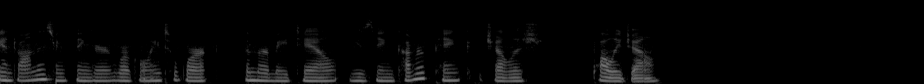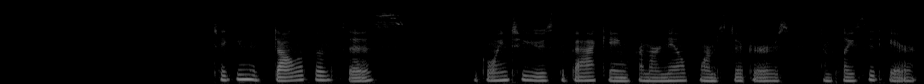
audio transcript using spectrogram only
And on this ring finger, we're going to work the mermaid tail using Cover Pink Gelish Polygel. Taking a dollop of this, we're going to use the backing from our nail form stickers and place it here.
